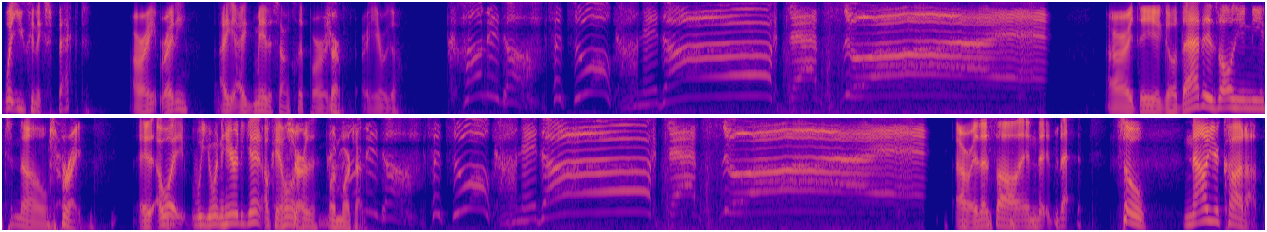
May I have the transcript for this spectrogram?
what you can expect. All right, ready? I, I made a sound clip already. Sure. All right, here we go. Kaneda, Tetsuo! Kaneda, Tetsuo! All right, there you go. That is all you need to know. right. Uh, uh wait, you want to hear it again? Okay, hold sure. on. For the- One more time. Kaneda, Tetsuo! Kaneda, Tetsuo! All right, that's all. And that, so now you're caught up.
